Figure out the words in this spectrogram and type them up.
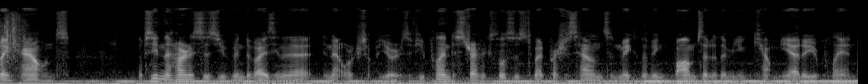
Exploding hounds. I've seen the harnesses you've been devising in that, in that workshop of yours. If you plan to strap explosives to my precious hounds and make living bombs out of them, you can count me out of your plan.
